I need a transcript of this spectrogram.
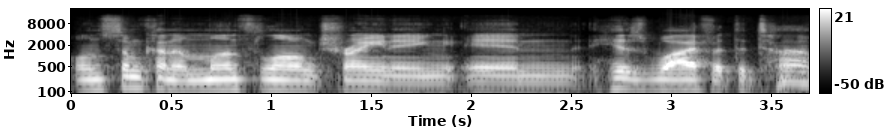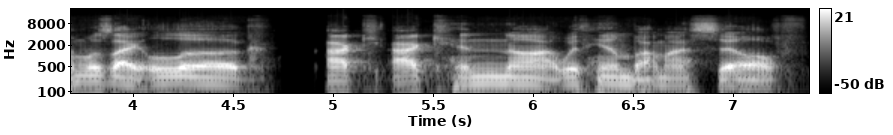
on some kind of month long training. And his wife at the time was like, "Look, I I cannot with him by myself."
